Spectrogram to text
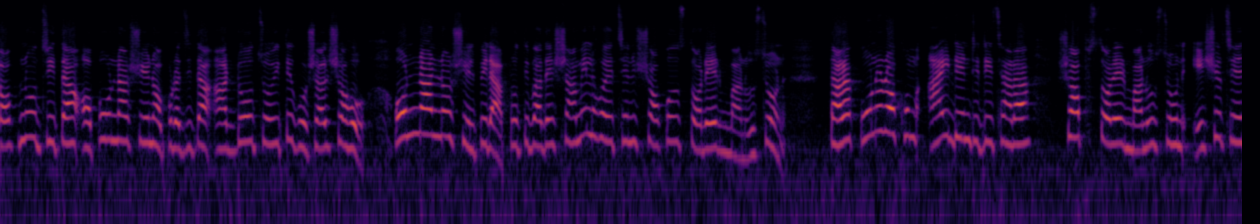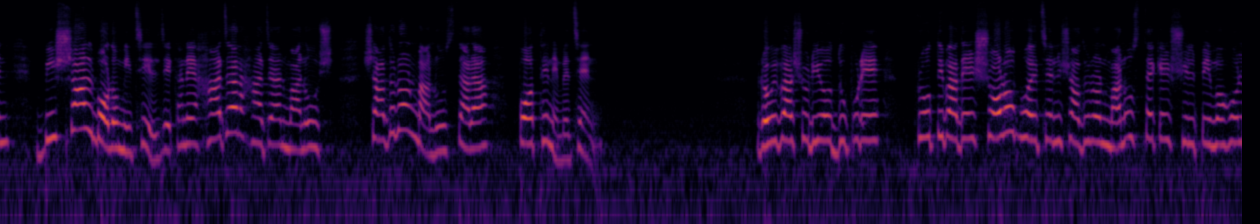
লগ্নজিতা, অপর্ণা সেন, অপরাজিতা আড্ড, চৈতি ঘোষাল সহ অন্যান্য শিল্পীরা প্রতিবাদে সামিল হয়েছেন সকল স্তরের মানুষজন। তারা কোনো রকম আইডেন্টিটি ছাড়া সব স্তরের মানুষজন এসেছেন বিশাল বড় মিছিল, যেখানে হাজার হাজার মানুষ, সাধারণ মানুষ তারা পথে নেমেছেন। রবিবাসরীয় দুপুরে প্রতিবাদে সরব হয়েছেন সাধারণ মানুষ থেকে শিল্পী মহল।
